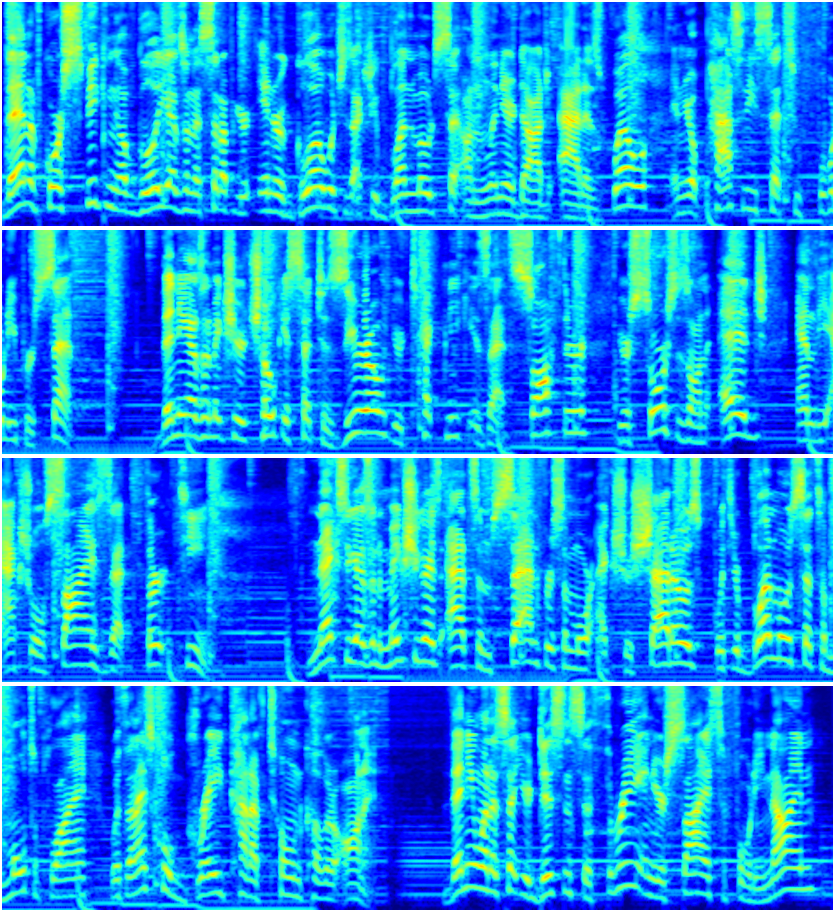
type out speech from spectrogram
Then, of course, speaking of glow, you guys want to set up your inner glow, which is actually blend mode set on linear dodge add as well, and your opacity set to 40%. Then you guys want to make sure your choke is set to 0, your technique is at softer, your source is on edge, and the actual size is at 13. Next, you guys want to make sure you guys add some satin for some more extra shadows with your blend mode set to multiply with a nice cool gray kind of tone color on it. Then you want to set your distance to 3 and your size to 49.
